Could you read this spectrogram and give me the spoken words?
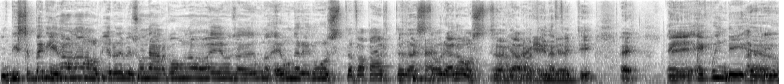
disse bene, no, no, no, Piero deve suonare come no, è, uno, è un'ere nostra, fa parte della storia nostra, chiaro, perché in effetti... Eh, e, e, quindi eh,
